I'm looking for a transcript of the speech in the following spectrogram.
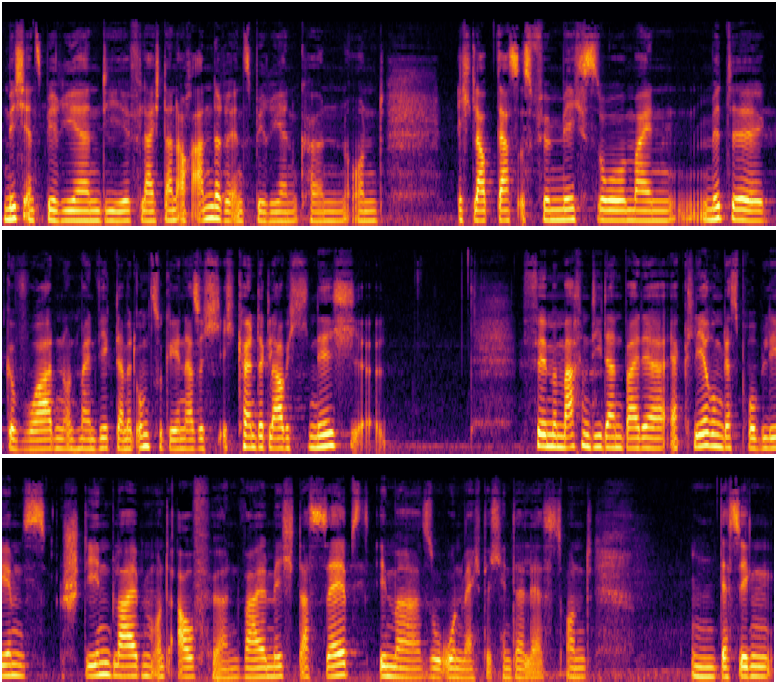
mich inspirieren, die vielleicht dann auch andere inspirieren können. Und ich glaube, das ist für mich so mein Mittel geworden und mein Weg damit umzugehen. Also ich, ich könnte, glaube ich, nicht Filme machen, die dann bei der Erklärung des Problems stehen bleiben und aufhören, weil mich das selbst immer so ohnmächtig hinterlässt. Und mm, deswegen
